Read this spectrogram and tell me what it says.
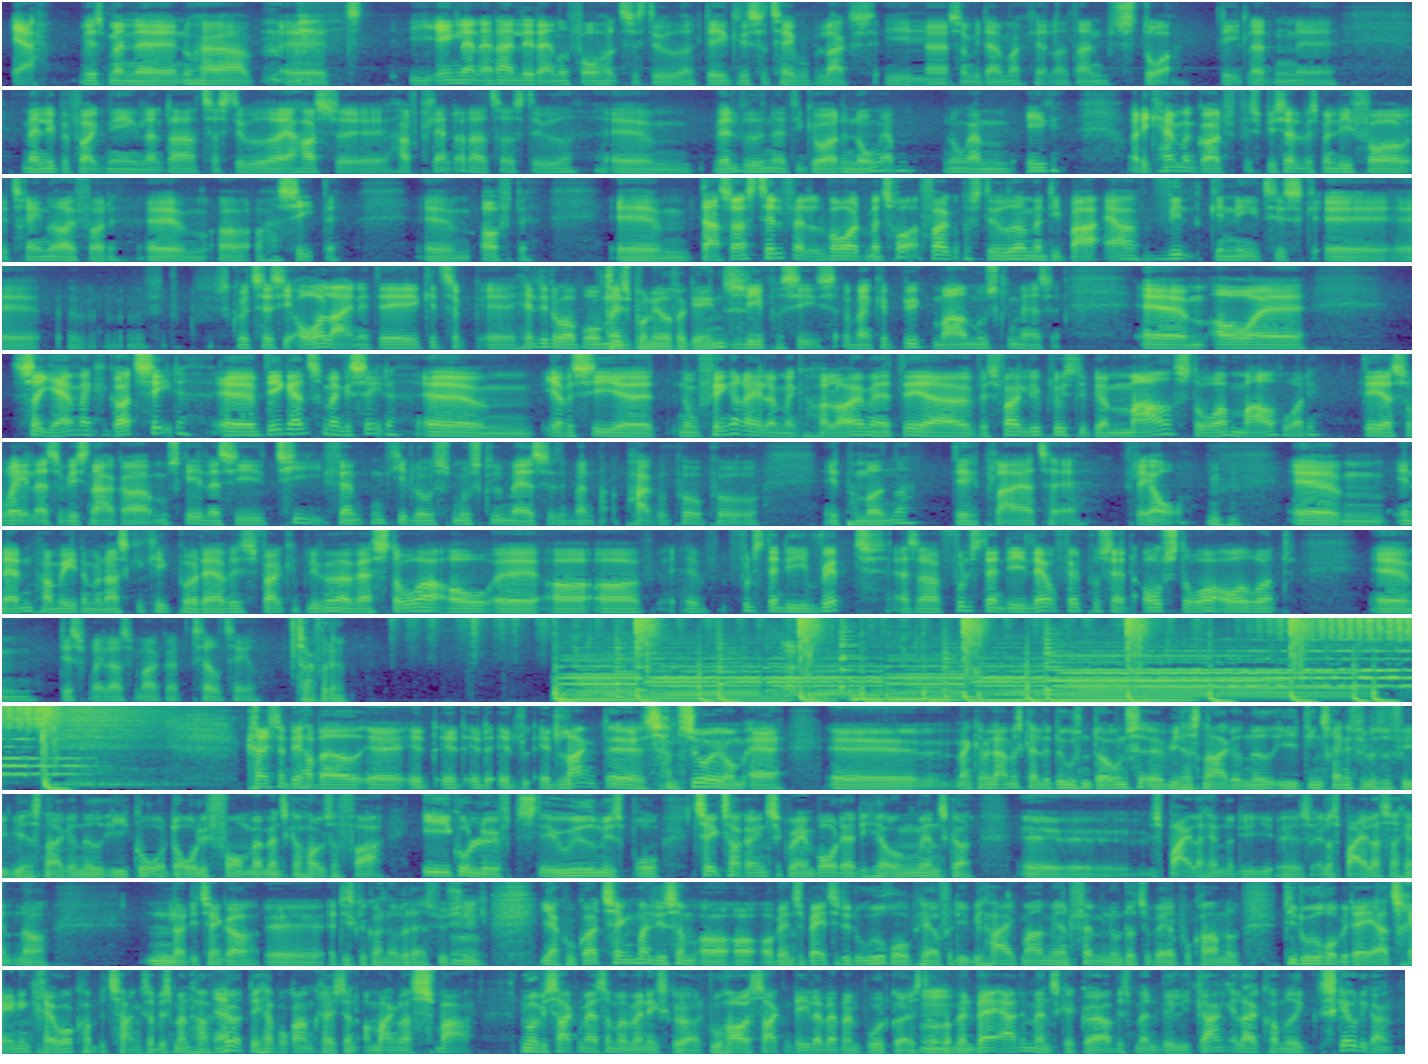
Ja, hvis man øh, nu har... Øh, I England er der et lidt andet forhold til støder. Det er ikke lige så tabubelagt i, øh, som i Danmark heller. Der er en stor del af den... Øh, mandlige befolkning i England, der tager steroider. Jeg har også øh, haft klienter, der har taget steroider. Øh, velvidende, at de gjorde det. Nogle af dem, nogle af dem ikke. Og det kan man godt, specielt hvis man lige får et trænet øje for det, øh, og, og har set det øh, ofte. Øh, der er så også tilfælde, hvor man tror, at folk er på steroider, men de bare er vildt genetisk, øh, øh, skulle jeg til at sige overlegne, det er ikke et så øh, heldigt ord at bruge. Disponeret for gains. Lige præcis, at man kan bygge meget muskelmasse. Øh, og... Øh, så ja, man kan godt se det. Øh, det er ikke altid, man kan se det. Øh, jeg vil sige, øh, nogle fingerregler, man kan holde øje med, det er, hvis folk lige pludselig bliver meget store, meget hurtigt. Det er som regel, altså vi snakker måske, lad os sige, 10-15 kilos muskelmasse, man har pakket på på et par måneder. Det plejer at tage flere år. Mm-hmm. Øhm, en anden parameter, man også kan kigge på, det er, hvis folk kan blive ved med at være store og, øh, og, og øh, fuldstændig ripped, altså fuldstændig lav fedtprocent og store året rundt. Øhm, det er som regel også meget godt telltale. Tak for det. Christian, det har været øh, et, et, et, et, et langt øh, samsurium af, øh, man kan vel nærmest kalde det do's and don'ts. Øh, vi har snakket ned i din træningsfilosofi, vi har snakket ned i god og dårlig form, hvad man skal holde sig fra. Ego-løft, steroidemisbrug, TikTok og Instagram, hvor det er de her unge mennesker øh, spejler hen, når de, øh, eller spejler sig hen, når, når de tænker, øh, at de skal gøre noget ved deres fysik. Mm. Jeg kunne godt tænke mig ligesom at, at, at vende tilbage til dit udråb her, fordi vi har ikke meget mere end fem minutter tilbage i programmet. Dit udråb i dag er, at træning kræver kompetencer. Hvis man har ja. hørt det her program, Christian, og mangler svar, nu har vi sagt masser om, hvad man ikke skal gøre. Du har også sagt en del af, hvad man burde gøre i stedet mm. Men hvad er det, man skal gøre, hvis man vil i gang, eller er kommet skævt i gang?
